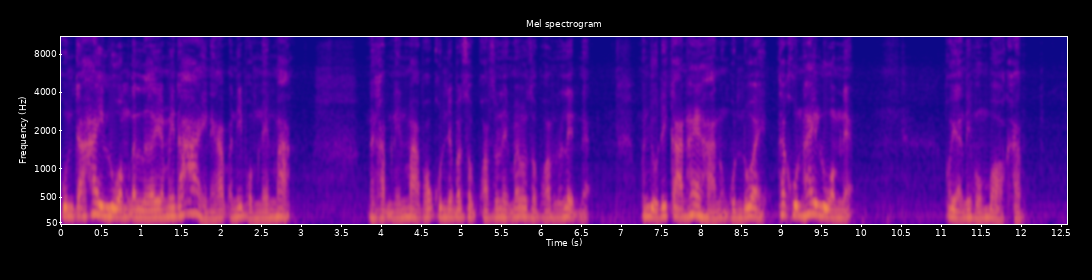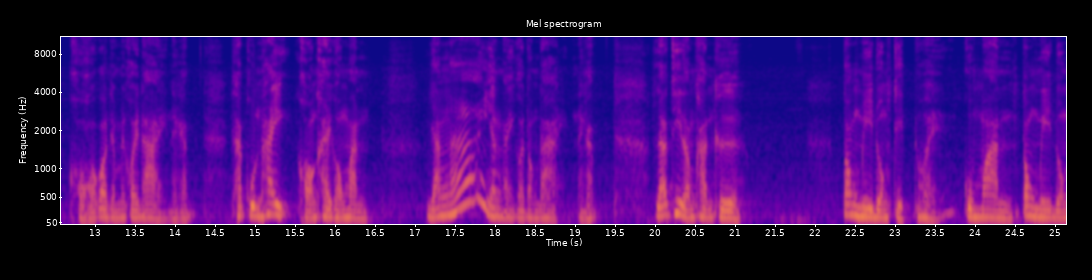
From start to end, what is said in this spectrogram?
คุณจะให้รวมกันเลยไม่ได้นะครับ อันนี้ผมเน้นมากนะครับ เน้นมากเพราะคุณจะประสบความสำเร็จไม่ประสบความสำเร็จเนี่ย มันอยู่ที่การให้อาหารของคุณด้วย ถ้าคุณให้รวมเนี่ย ก็อย่างที่ผมบอกครับ ขอก็จะไม่ค่อยได้นะครับ ถ้าคุณให้ของใครของมัน ยังไงยังไงก็ต้องได้นะครับ แล้วที่สำคัญคือ ต้องมีดวงจิตด้วย กุมารต้องมีดวง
